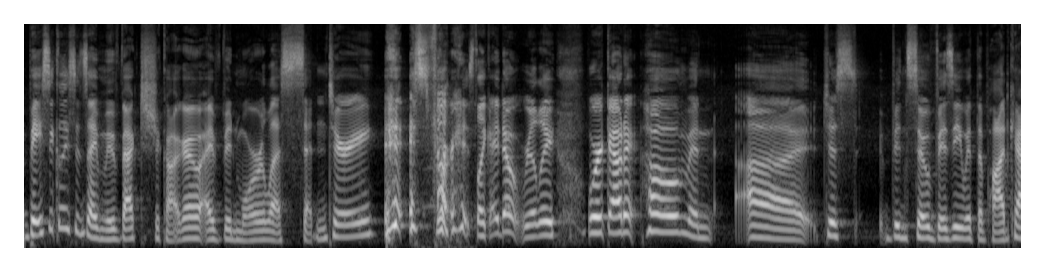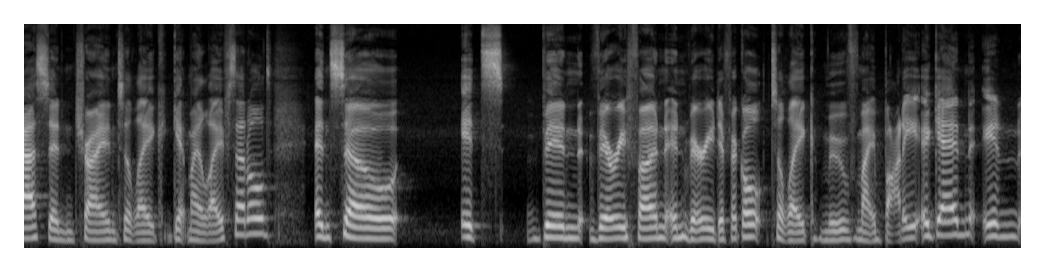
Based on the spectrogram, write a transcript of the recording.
basically since I moved back to Chicago, I've been more or less sedentary as far as like I don't really work out at home and uh just been so busy with the podcast and trying to like get my life settled. And so it's been very fun and very difficult to like move my body again in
